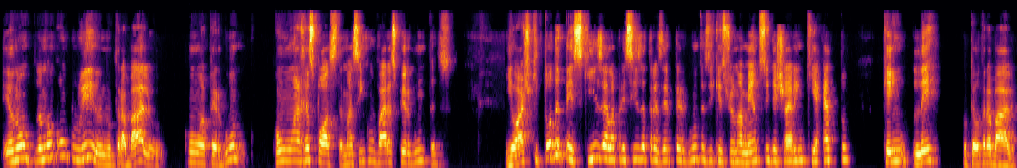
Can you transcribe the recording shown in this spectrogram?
eu, não, eu não concluí no trabalho com a pergunta, com uma resposta, mas sim com várias perguntas. E eu acho que toda pesquisa ela precisa trazer perguntas e questionamentos e deixar inquieto quem lê o teu trabalho,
